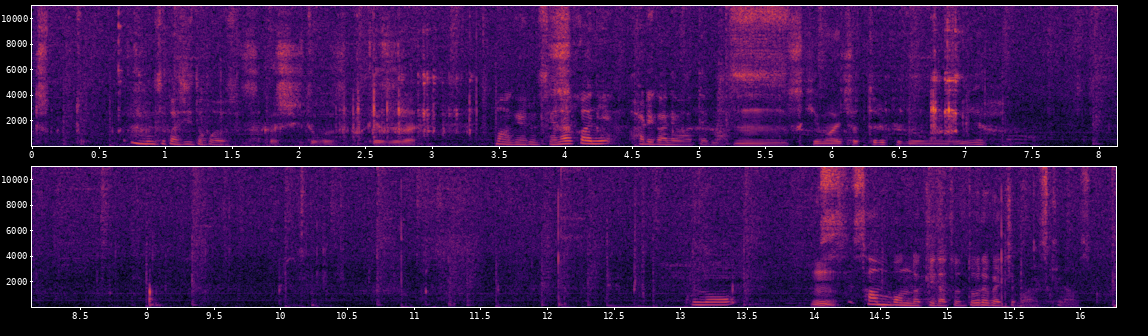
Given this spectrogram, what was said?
ーちょっ難しいところです難しいところです。かけづらい。曲げる背中に針金を当てます、うん隙間空いちゃってるけどもういいや。このうん。3本の木だとどれが一番好きなんですか？ど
